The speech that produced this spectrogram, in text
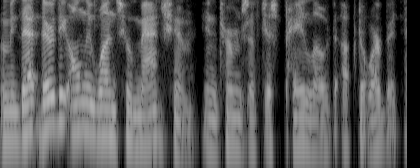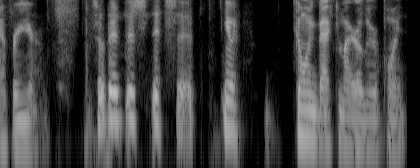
I mean, that they're the only ones who match him in terms of just payload up to orbit every year. So there, there's, it's, uh, you know, going back to my earlier point,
